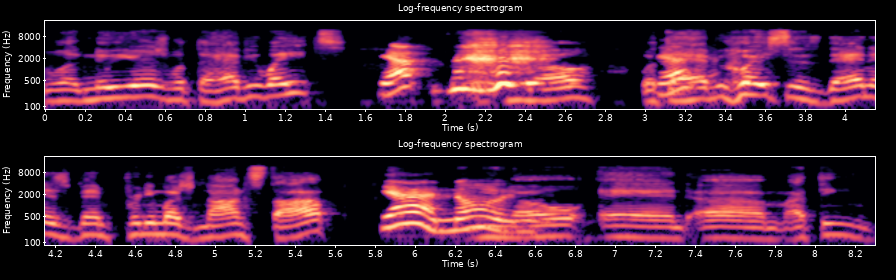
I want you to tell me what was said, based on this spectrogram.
what New Year's with the heavyweights. Yep. you know, with the heavyweights since then, it's been pretty much nonstop. Yeah, no. You know, and um, I think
